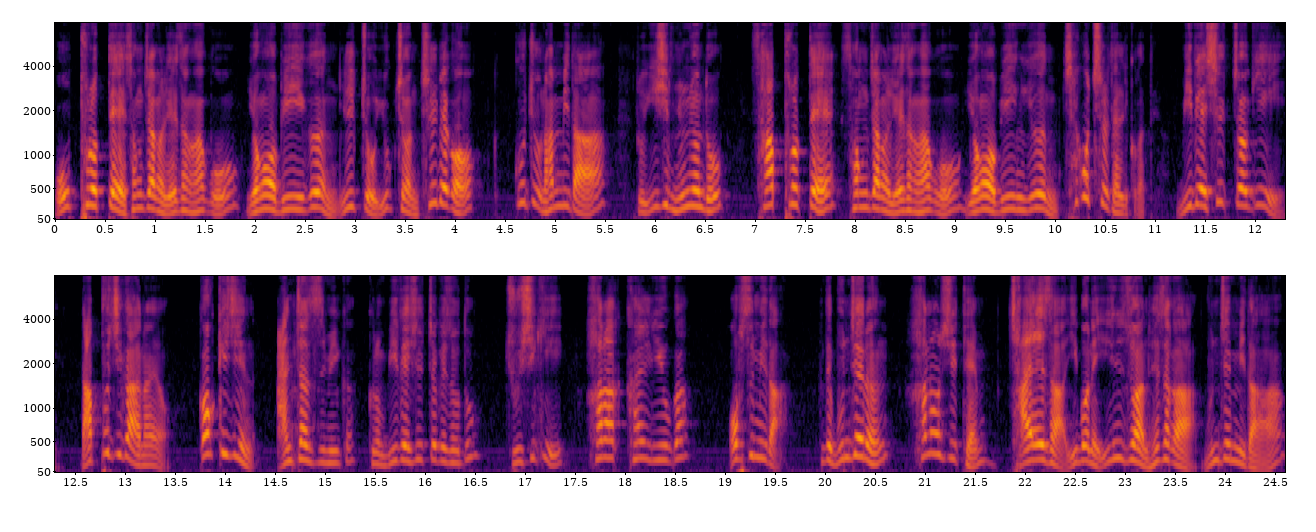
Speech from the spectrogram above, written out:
5%대 성장을 예상하고 영업이익은 1조 6,700억 꾸준합니다. 그리고 26년도 4%대 성장을 예상하고 영업이익은 최고치를 달릴 것 같아요. 미래 실적이 나쁘지가 않아요. 꺾이진 않지 않습니까? 그럼 미래 실적에서도 주식이 하락할 이유가 없습니다. 근데 문제는 한원 시스템 자회사 이번에 인수한 회사가 문제입니다.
